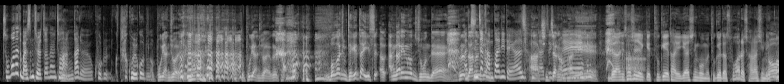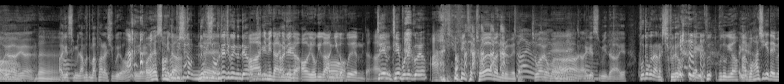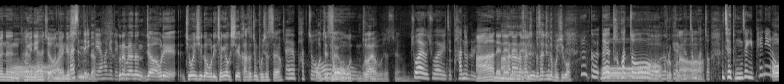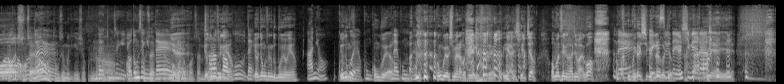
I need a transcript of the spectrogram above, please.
저번에도 말씀드렸잖아요. 전안 가려요. 고루 다 골고루. 어, 보기 안 좋아요. 그 보기 안 좋아요. 그래서 자- 뭐가 좀 되겠다 있을 아, 안 가리는 것도 좋은데. 그래 아 나는 진짜 좀, 간판이 돼야죠. 아 나중에. 진짜 간판이. 네. 근데 아니 사실 이렇게 두 개 다 얘기하시는 거 보면 두 개 다 소화를 잘 하시니까. 어, 예, 예. 네. 알겠습니다. 아무튼 마팔하시고요. 예. 어, 했습니다. 아, 눈빛이 좀 눈빛이 좀 네. 흐려지고 있는데요. 아, 갑자기? 아닙니다, 아닙니다. 아니에요? 어, 여기가 안기가 어. 뿌입니다. 아, DM 예. DM 보낼 거예요? 아, 아닙니다. 좋아요만 누릅니다. 좋아요. 좋아요만 좋아요. 네, 알겠습니다. 예. 구독은 안 하시고요. 예. 구, 구독이요? 예. 아, 뭐 하시게 되면은 당연히 오, 해야죠. 네. 알겠습니다. 말씀드릴게요, 하게 되면. 그러면은 저 우리 지원 씨도 우리 정혁 씨 가서 좀 보셨어요? 네, 봤죠. 어땠어요? 오. 어, 좋아요? 좋아요. 보셨어요? 좋아요, 좋아요. 이제 다 누르려. 아, 네네. 아, 하나하나 사진도 사진도 보시고. 그러니까 네, 다 오, 봤죠. 그렇구나. 몇장 봤죠. 제 동생이 팬이라고. 오. 아. 진짜요? 네. 동생분이 계셨구나. 네, 동생이 아, 너무 여동생인데. 감사합니다. 예. 어, 너무 감사합니다. 여동- 잘한다고, 여동생이요? 네. 여동생도 무용해요? 아니요. 여동생. 공부예요. 공부. 공부 예요. 네, 공부예요. 공부 열심히 하라고 좀 얘기해 주세요. 예, 아시겠죠? 어머니 생각하지 말고 네. 공부 열심히 하라고 좀. 알겠습니다. 열심히 해라. 예, 예.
